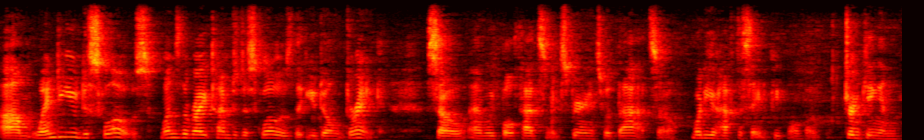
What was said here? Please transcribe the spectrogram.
um, when do you disclose? When's the right time to disclose that you don't drink? So, and we've both had some experience with that. So, what do you have to say to people about drinking and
